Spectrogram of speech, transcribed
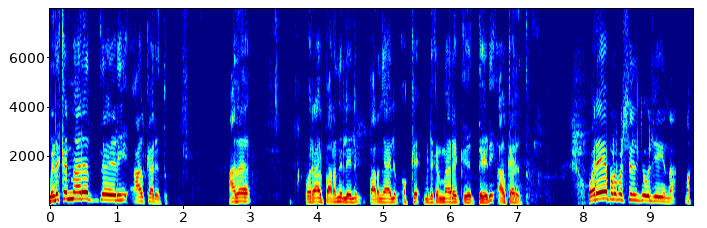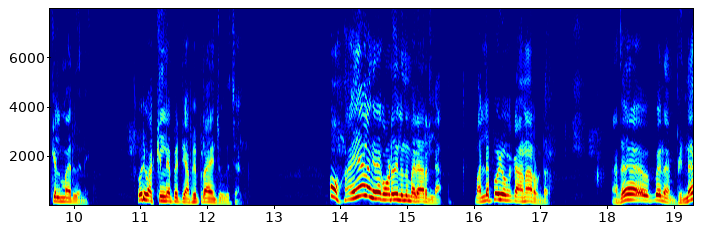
മിടുക്കന്മാരെ തേടി ആൾക്കാരെത്തും. അത് ഒരാൾ പറഞ്ഞില്ലെങ്കിലും പറഞ്ഞാലും ഒക്കെ മിടുക്കന്മാരെ തേടി ആൾക്കാരെത്തും. ഒരേ പ്രൊഫഷനിൽ ജോലി ചെയ്യുന്ന വക്കീൽമാർ തന്നെ. ഒരു വക്കീലിനെ പറ്റി അഭിപ്രായം ചോദിച്ചാൽ ഓ അയാൾ അങ്ങനെ കോടതിയിലൊന്നും വരാറില്ല. വല്ലപ്പോഴും ഒക്കെ കാണാറുണ്ട്. അത് പിന്നെ പിന്നെ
